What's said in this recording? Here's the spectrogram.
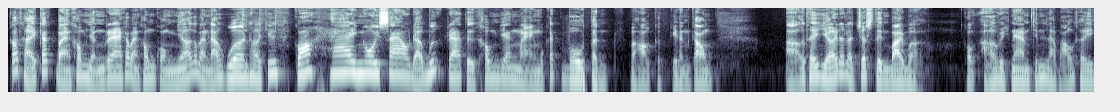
có thể các bạn không nhận ra, các bạn không còn nhớ, các bạn đã quên thôi chứ có hai ngôi sao đã bước ra từ không gian mạng một cách vô tình và họ cực kỳ thành công. Ở thế giới đó là Justin Bieber, còn ở Việt Nam chính là Bảo Thi.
